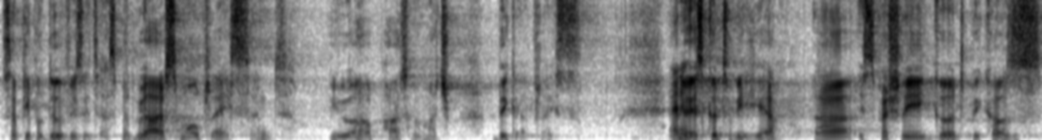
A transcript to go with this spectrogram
so people do visit us. But we are a small place, and you are part of a much bigger place. Anyway, it's good to be here, uh, especially good because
